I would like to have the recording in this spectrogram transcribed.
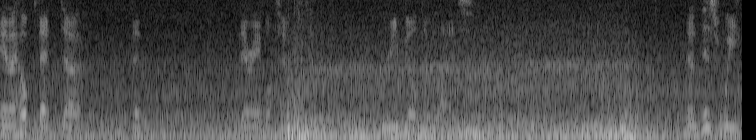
and I hope that uh, that they're able to, to rebuild their lives. Now, this week,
